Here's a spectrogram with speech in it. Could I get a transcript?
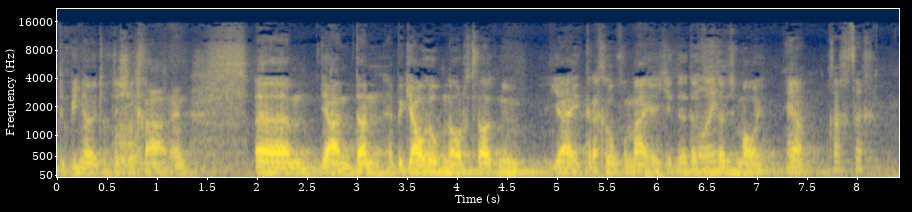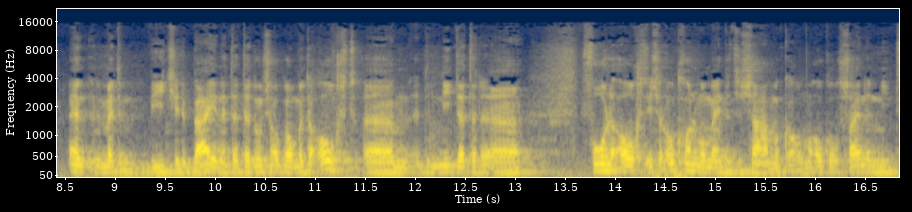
de pineut of de sigaar. En ehm, ja, dan heb ik jouw hulp nodig. Terwijl ik nu, jij krijgt hulp van mij. Weet je? Dat, dat, Mooi. is, dat is mooi. ja, ja. prachtig. En met een biertje erbij. En dat, dat doen ze ook wel met de oogst. Ehm, niet dat er. eh, voor de oogst is er ook gewoon een moment dat ze samenkomen. Ook al zijn er niet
